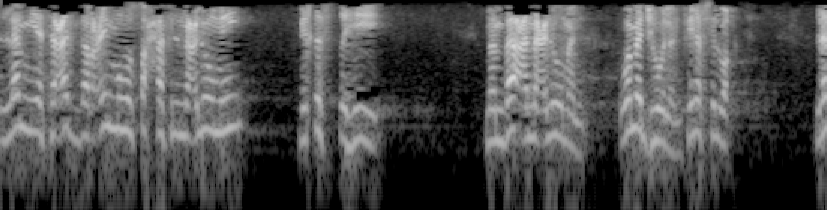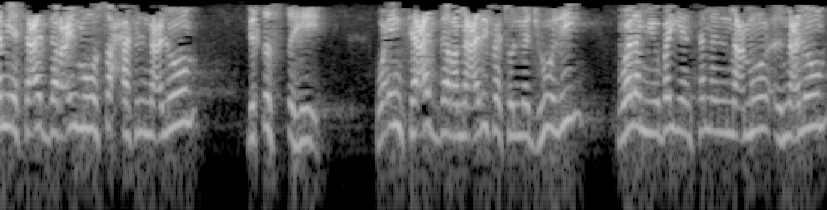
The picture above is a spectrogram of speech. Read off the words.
لم يتعذر علمه صح في المعلوم بقسطه. من باع معلوما ومجهولا في نفس الوقت لم يتعذر علمه صح في المعلوم بقسطه. وإن تعذر معرفة المجهول ولم يبين ثمن المعلوم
